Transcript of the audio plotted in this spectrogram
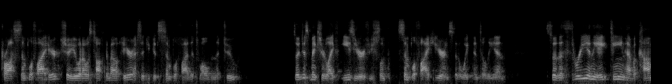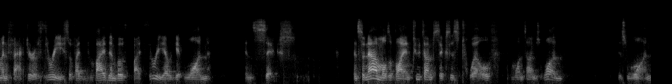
cross simplify here, show you what I was talking about here. I said you could simplify the 12 and the 2. So it just makes your life easier if you simplify here instead of waiting until the end. So the 3 and the 18 have a common factor of 3. So if I divide them both by 3, I would get 1 and 6. And so now I'm multiplying 2 times 6 is 12, and 1 times 1 is 1,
